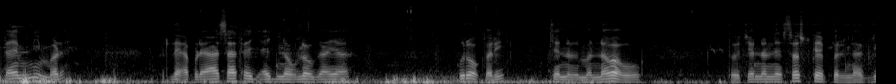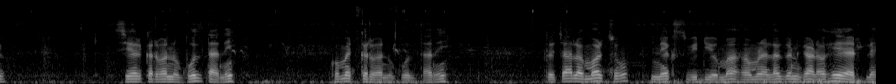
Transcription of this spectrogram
ટાઈમ નહીં મળે. એટલે આપણે આ સાથે જ આજનો વ્લોગ અહીંયા પૂરો કરી. ચેનલમાં નવા હો તો ચેનલને સબસ્ક્રાઈબ કરી નાખજો. શેર કરવાનું ભૂલતા નહીં. કોમેન્ટ કરવાનું ભૂલતા નહીં. તો ચાલો મળશું નેક્સ્ટ વિડીયોમાં. હમણાં લગ્નગાળો છે એટલે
